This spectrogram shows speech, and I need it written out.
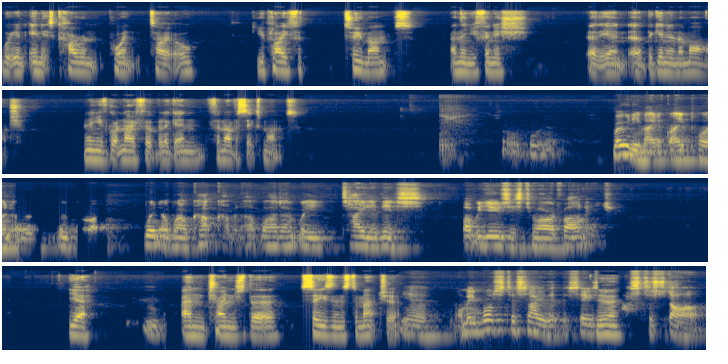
in, in its current point total. You play for two months, and then you finish at the end, uh, beginning of March, and then you've got no football again for another six months. Rooney made a great point. We've got Winter World Cup coming up. Why don't we tailor this? Why we use this to our advantage? Yeah, and change the seasons to match it. Yeah. I mean, what's to say that the season Yeah. has to start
